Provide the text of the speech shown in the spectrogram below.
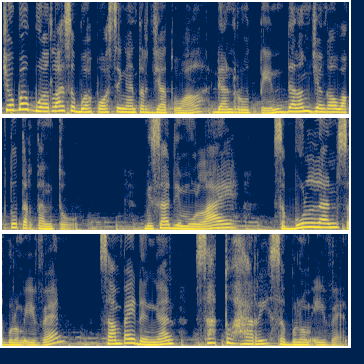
Coba buatlah sebuah postingan terjadwal dan rutin dalam jangka waktu tertentu. Bisa dimulai sebulan sebelum event sampai dengan satu hari sebelum event.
